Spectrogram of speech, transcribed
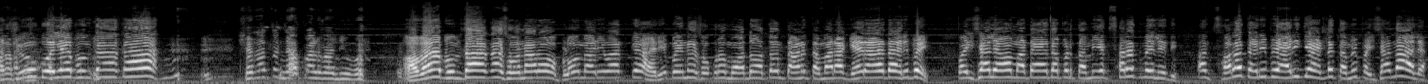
અરે શું બોલ્યા ફૂમતા કાકા? શરત તો ના પાડવાની હોય. હવે ભૂમતા કા સોનારો અભળો મારી વાત કે હરિભાઈ ના છોકરો મોદો હતો ને તાણે તમારા ઘેર આવ્યા હતા હરિભાઈ. પૈસા લેવા માટે આવ્યા હતા પણ તમે એક શરત મેલી હતી. અને શરત હરિભાઈ હારી જાય એટલે તમે પૈસા ના આલ્યા.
